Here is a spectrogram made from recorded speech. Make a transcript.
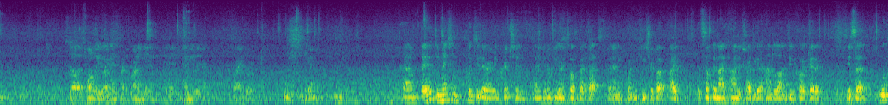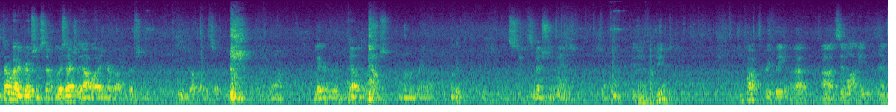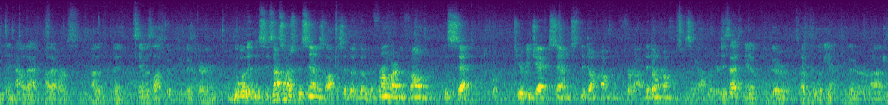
So that's one way to identify running it in, in an emulator for Android. Okay. Um, David, you mentioned quickly their encryption. I don't know if you're going to talk about that at any point in the future, but I, it's something I kind of tried to get a handle on and didn't quite get it. Is that We can talk about encryption stuff, but there's actually not a lot in here about encryption. We can talk about that stuff if you want. Later or? Yeah, we can talk. Just Remember to bring it up. Okay. It's some interesting things. So, Could you, could you, could you talk briefly about uh, SIM locking and, and how that, how that works? How the, the SIM is locked to a particular carrier? Well, the- this, it's not so much the SIM is locked, it's that the, the the firmware in the phone is set to reject SIMs that don't come from, for, op- that don't come from specific operators. Is that, you know, particular, like, is it looking at a particular um,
